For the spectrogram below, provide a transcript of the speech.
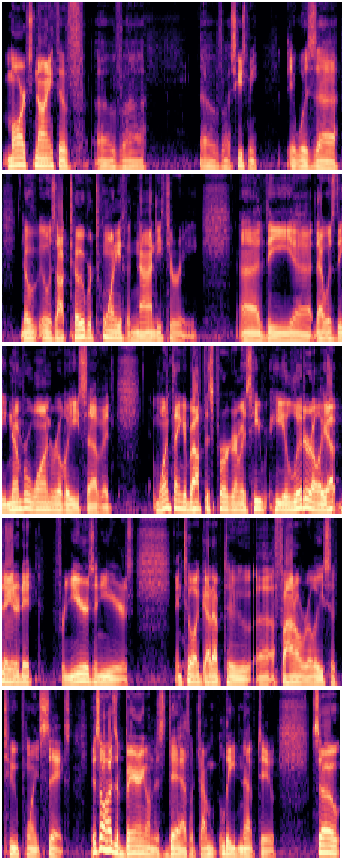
March 9th of of of excuse me. It was uh, no, it was October 20th of '93. Uh, the uh, that was the number one release of it. One thing about this program is he he literally updated it for years and years until it got up to uh, a final release of 2.6. This all has a bearing on his death, which I'm leading up to. So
